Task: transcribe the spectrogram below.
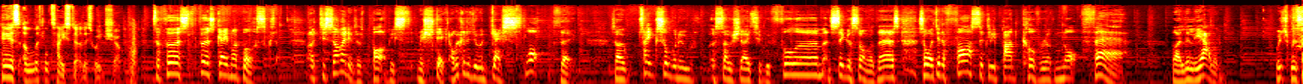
Here's a little taster of this week's show. The first first game I busked. I decided as part of my, my shtick, I was going to do a guest slot thing. So take someone who associated with Fulham and sing a song of theirs. So I did a farcically bad cover of Not Fair by Lily Allen, which was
